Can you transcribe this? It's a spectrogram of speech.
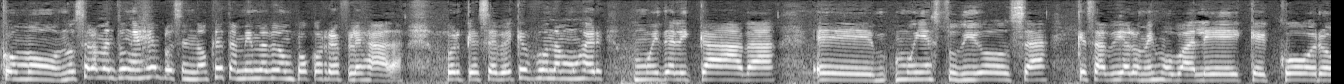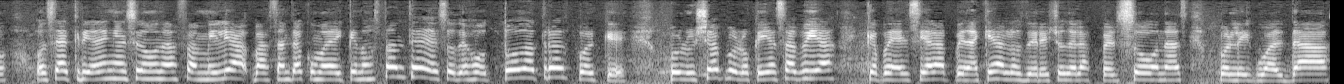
Como no solamente un ejemplo, sino que también me veo un poco reflejada, porque se ve que fue una mujer muy delicada, eh, muy estudiosa, que sabía lo mismo ballet que coro, o sea, criada en el seno de una familia bastante acomodada y que no obstante eso dejó todo atrás porque por luchar por lo que ella sabía que merecía la pena, que eran los derechos de las personas, por la igualdad,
